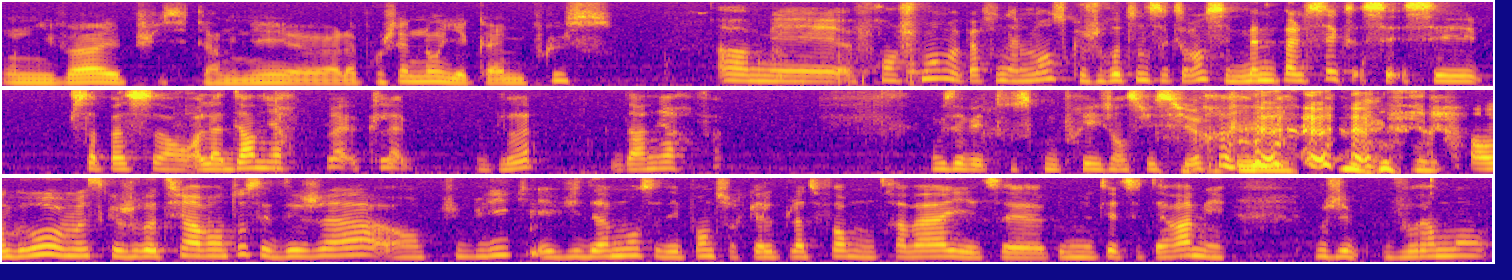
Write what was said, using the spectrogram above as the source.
on y va, et puis c'est terminé à la prochaine. Non, il y a quand même plus. Ah, mais franchement, moi personnellement, ce que je retiens de cette expérience, c'est même pas le sexe. C'est, ça passe à la dernière dernière. Vous avez tous compris, j'en suis sûre. en gros, moi, ce que je retiens avant tout, c'est déjà en public. Évidemment, ça dépend de sur quelle plateforme on travaille et de sa communauté, etc. Mais moi, j'ai vraiment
